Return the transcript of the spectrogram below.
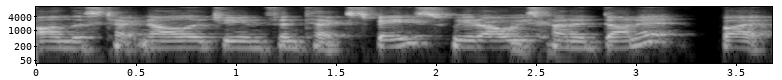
on this technology and fintech space. We had always kind of done it but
